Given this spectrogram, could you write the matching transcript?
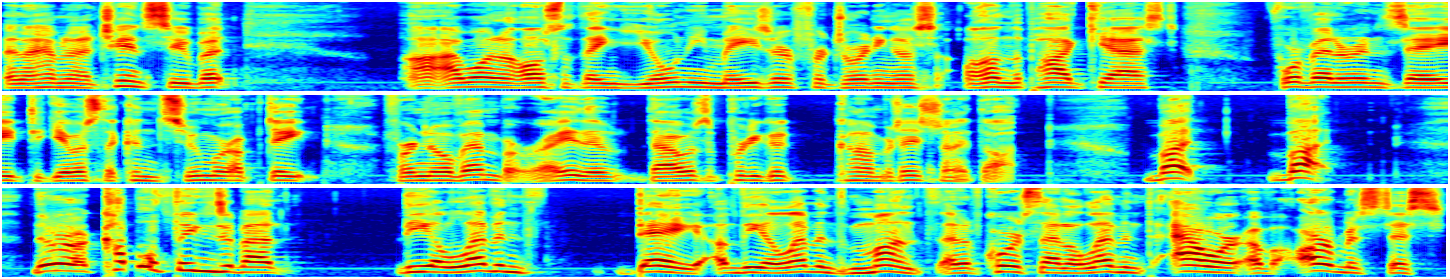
and I haven't had a chance to, but I want to also thank Yoni Mazer for joining us on the podcast for Veterans Day to give us the consumer update for November, right? That was a pretty good conversation, I thought. But, but, there are a couple things about the 11th day of the 11th month, and of course, that 11th hour of armistice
